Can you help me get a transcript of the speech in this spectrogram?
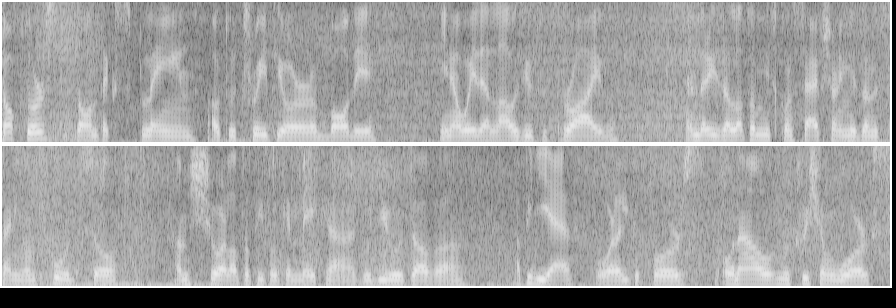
doctors don't explain how to treat your body in a way that allows you to thrive. And there is a lot of misconception and misunderstanding on food so I'm sure a lot of people can make a good use of uh, a PDF or a little course. On how nutrition works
